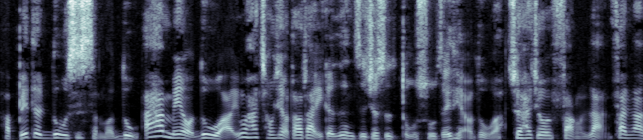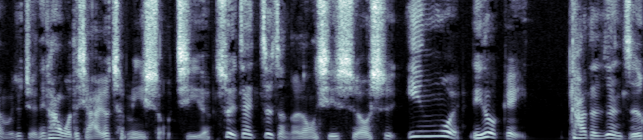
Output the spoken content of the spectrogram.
啊，别的路是什么路啊？没有路啊，因为他从小到大一个认知就是读书这条路啊，所以他就会放烂，放烂我们就觉得，你看我的小孩又沉迷手机了，所以在这整个东西时候，是因为你若给。他的认知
